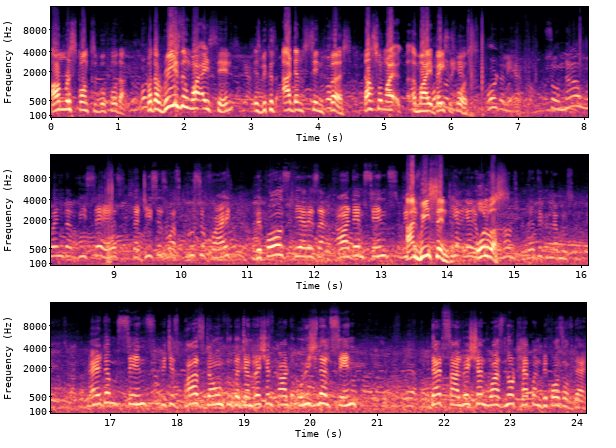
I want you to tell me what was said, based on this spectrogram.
I'm responsible for that. But the reason why I sin is because Adam sinned first. That's what my uh, my basis was. Hold on here. So now when the, we says that Jesus was crucified because there is a Adam sins which And is- we sinned. Yeah, yeah, yeah, All of us. on, hold on. Let me- let me speak. Adam sins which is passed down to the generation called original sin. That salvation was not happen because of that.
